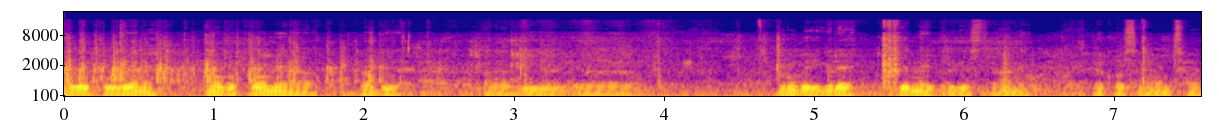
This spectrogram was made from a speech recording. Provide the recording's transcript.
Drugo polovreme mnogo promjena radi, radi uh, grube igre s jedne i druge strane. Rekao sam momcima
